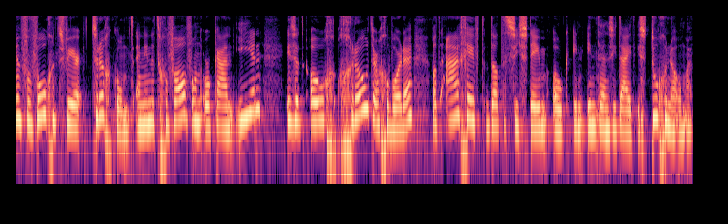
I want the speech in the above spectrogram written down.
en vervolgens weer terugkomt. En in het geval van orkaan Ian is het oog groter geworden, wat aangeeft dat het systeem ook in intensiteit is toegenomen.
